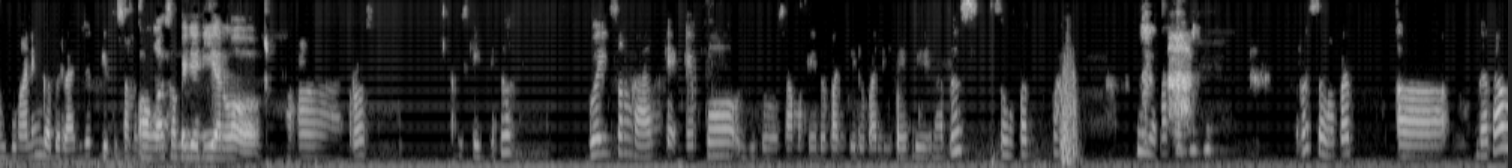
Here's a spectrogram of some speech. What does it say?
hubungannya nggak berlanjut gitu sama Oh nggak sampai jadian lo. Heeh, terus habis kayak gitu gue iseng kan kayak kepo gitu sama kehidupan kehidupan di ITB nah terus sempet gitu. terus sempet eh, nggak tahu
